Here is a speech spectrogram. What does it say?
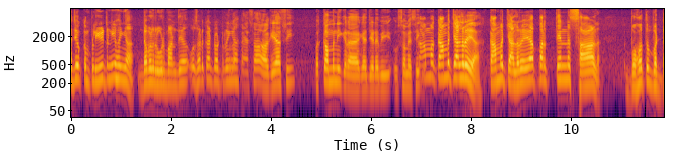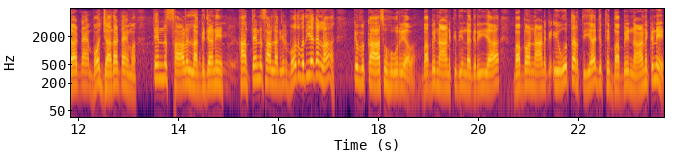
ਹਜੇ ਕੰਪਲੀਟ ਨਹੀਂ ਹੋਈਆਂ, ਡਬਲ ਰੋਡ ਬਣਦੇ ਆ, ਉਹ ਸੜਕਾਂ ਟੁੱਟ ਰਹੀਆਂ। ਪੈਸਾ ਆ ਗਿਆ ਸੀ। ਪਰ ਕੰਮ ਨਹੀਂ ਕਰਾਇਆ ਗਿਆ ਜਿਹੜੇ ਵੀ ਉਸ ਸਮੇਂ ਸੀ ਕੰਮ ਕੰਮ ਚੱਲ ਰਿਹਾ ਕੰਮ ਚੱਲ ਰਿਹਾ ਪਰ 3 ਸਾਲ ਬਹੁਤ ਵੱਡਾ ਟਾਈਮ, ਬਹੁਤ ਜ਼ਿਆਦਾ ਟਾਈਮ ਆ। 3 ਸਾਲ ਲੱਗ ਜਾਣੇ। ਹਾਂ 3 ਸਾਲ ਲੱਗ ਜਾਣੇ। ਬਹੁਤ ਵਧੀਆ ਗੱਲ ਆ ਕਿ ਵਿਕਾਸ ਹੋ ਰਿਹਾ ਵਾ। ਬਾਬੇ ਨਾਨਕ ਦੀ ਨਗਰੀ ਆ, ਬਾਬਾ ਨਾਨਕ, ਇਹ ਉਹ ਧਰਤੀ ਆ ਜਿੱਥੇ ਬਾਬੇ ਨਾਨਕ ਨੇ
